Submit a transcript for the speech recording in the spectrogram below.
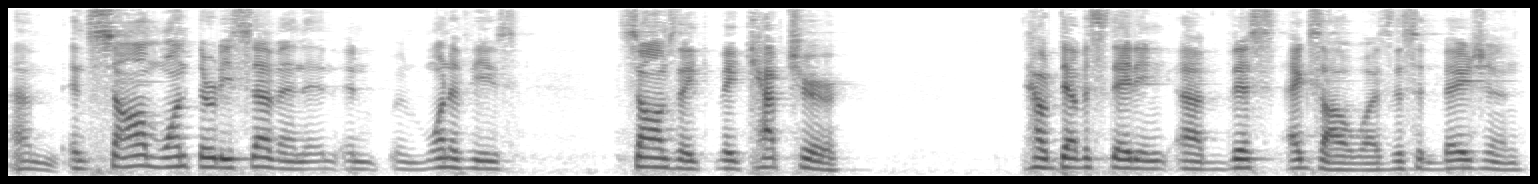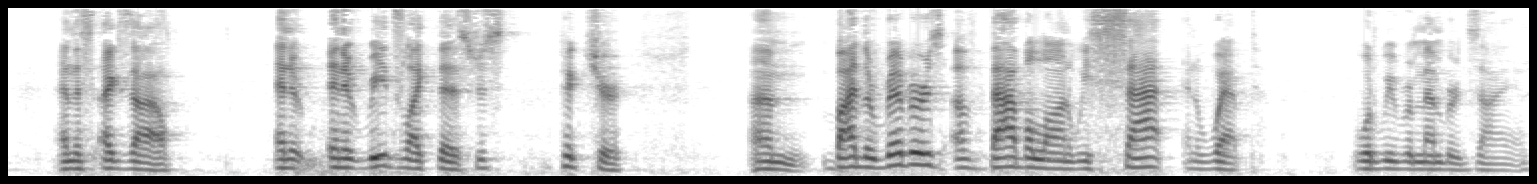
Um, in Psalm 137, in, in, in, one of these Psalms, they, they capture how devastating uh, this exile was, this invasion and this exile. And it, and it reads like this just picture. Um, By the rivers of Babylon, we sat and wept when we remembered Zion.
